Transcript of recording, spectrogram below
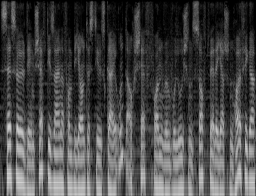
Cecil, dem Chefdesigner von Beyond the Steel Sky und auch Chef von Revolution Software, der ja schon häufiger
